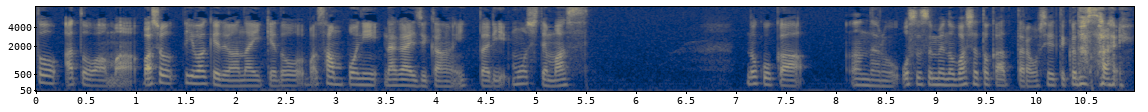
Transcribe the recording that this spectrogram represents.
とあとはまあ場所っていうわけではないけど、まあ、散歩に長い時間行ったりもしてます。どこかなんだろうおすすめの場所とかあったら教えてください。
